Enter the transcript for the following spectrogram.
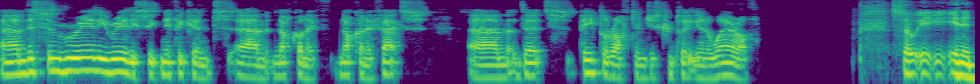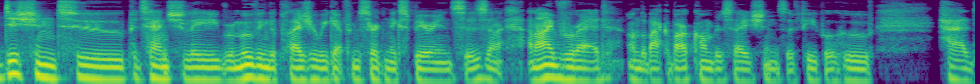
Um, there's some really, really significant um, knock-on knock-on effects um, that people are often just completely unaware of. So, in addition to potentially removing the pleasure we get from certain experiences, and, and I've read on the back of our conversations of people who've had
